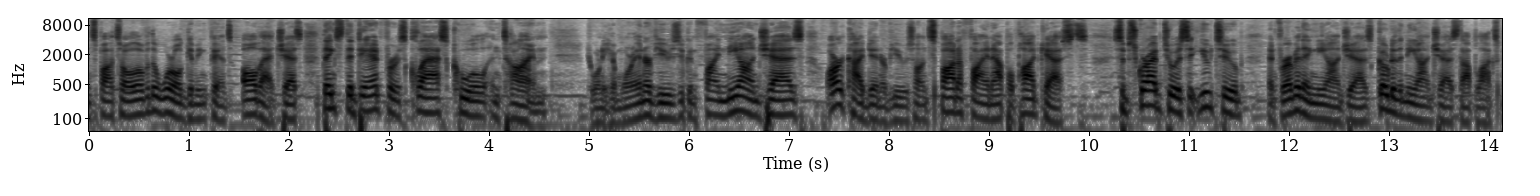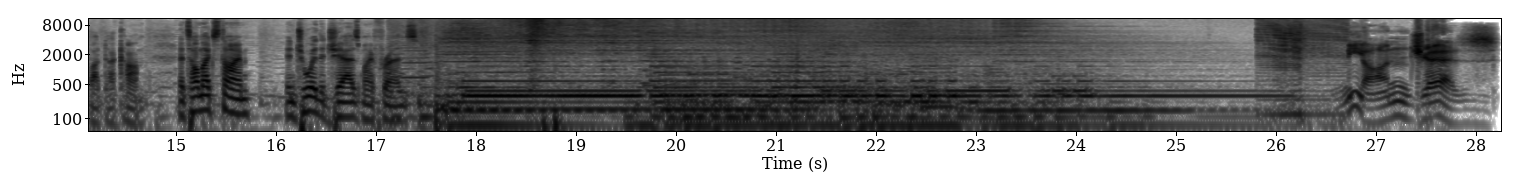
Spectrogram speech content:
and spots all over the world, giving fans all that jazz. Thanks to Dan for his class, cool, and time. You want to hear more interviews, you can find Neon Jazz archived interviews on Spotify and Apple Podcasts. Subscribe to us at YouTube, and for everything Neon Jazz, go to the neonjazz.blogspot.com. Until next time, enjoy the jazz, my friends. Neon Jazz.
